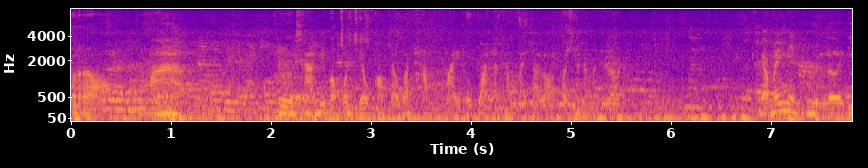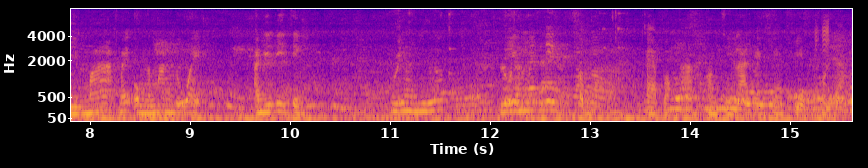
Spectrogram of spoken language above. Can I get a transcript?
กรอบมาก คือการที่บอกว่าเกี๊ยวกรอบแต่ว่าทำใหม่ทุกวันและทำใหม่ตลอดเพราะฉะนั้นมัน เลิศยังไม่เหม็นหืนเลยดีมาก ไม่อมน้ำมันด้วย อันนี้ดีจริงเวลานี้เลิศรู้ยังไม่ดีสมแอบบอกนะความจริงร้านเนี้ยแค่ทีมคนอยากม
